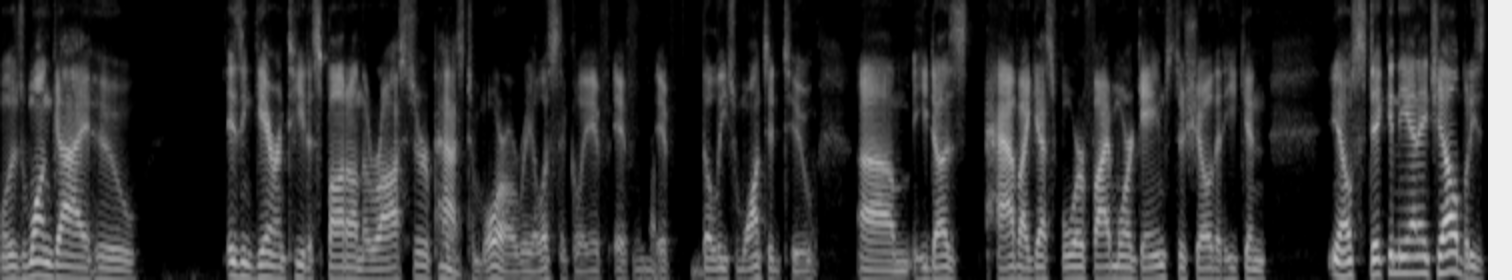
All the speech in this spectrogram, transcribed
well, there's one guy who isn't guaranteed a spot on the roster past yeah. tomorrow. Realistically, if if yeah. if the Leafs wanted to, um, he does have, I guess, four or five more games to show that he can, you know, stick in the NHL. But he's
